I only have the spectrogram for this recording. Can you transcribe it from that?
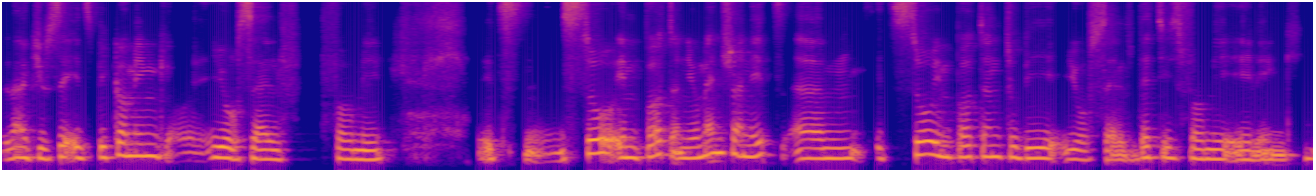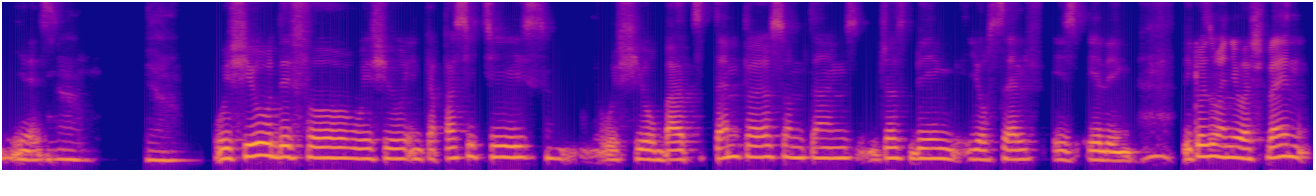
like you say. It's becoming yourself for me. It's so important. You mentioned it. Um, it's so important to be yourself. That is for me healing. Yes, yeah yeah with your default, with your incapacities, with your bad temper sometimes, just being yourself is healing. Because when you have pain,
